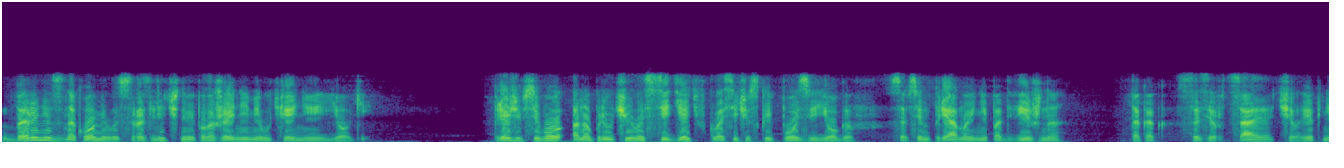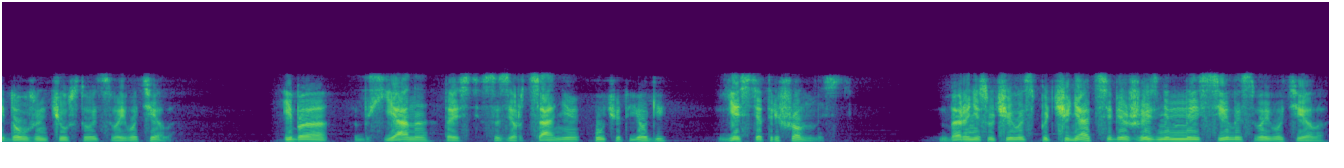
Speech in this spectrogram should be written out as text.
Берни знакомилась с различными положениями учения йоги. Прежде всего, она приучилась сидеть в классической позе йогов, совсем прямо и неподвижно, так как, созерцая, человек не должен чувствовать своего тела. Ибо дхьяна, то есть созерцание, учат йоги, есть отрешенность. Беронис училась подчинять себе жизненные силы своего тела.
